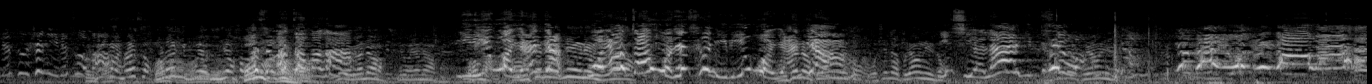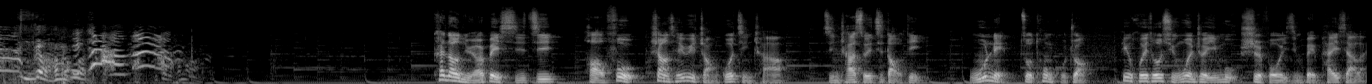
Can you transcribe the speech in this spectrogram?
怎么了？你不要，你要我怎么怎么了？离我远点，离我远点。你离我远点！我要找我的车，你离我远点。我现在不让你走。你起来，你推我。不让你走。要把我推倒了！你干什么？你干什么？看到女儿被袭击，郝父上前欲掌掴警察，警察随即倒地，捂脸做痛苦状，并回头询问这一幕是否已经被拍下来。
